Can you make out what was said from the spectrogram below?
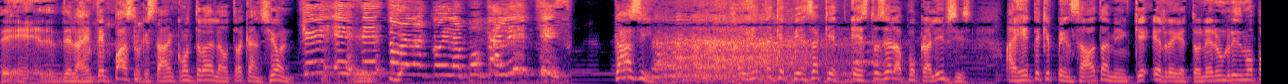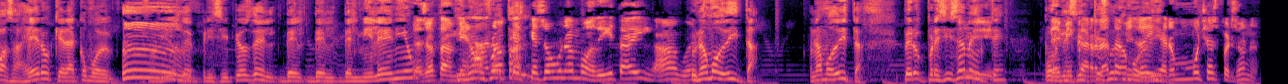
de, de la gente en Pasto que estaba en contra de la otra canción. ¿Qué es esto de la- del apocalipsis? Casi. Hay gente que piensa que esto es el apocalipsis. Hay gente que pensaba también que el reggaetón era un ritmo pasajero, que era como sonidos de principios del, del, del, del milenio. Mm. Eso también, Y no ah, fue no, que es que eso es una modita ahí, ah, bueno. Una modita. Una modita. Pero precisamente. Sí. por De mi decir que carrera es una también lo modita- dijeron muchas personas.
